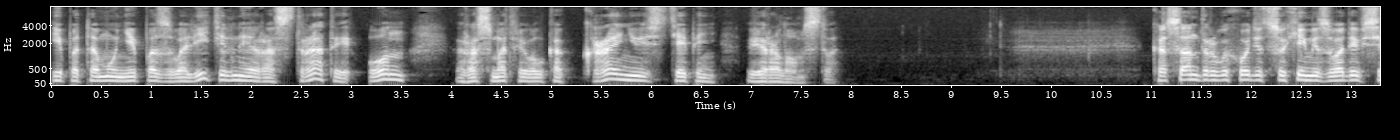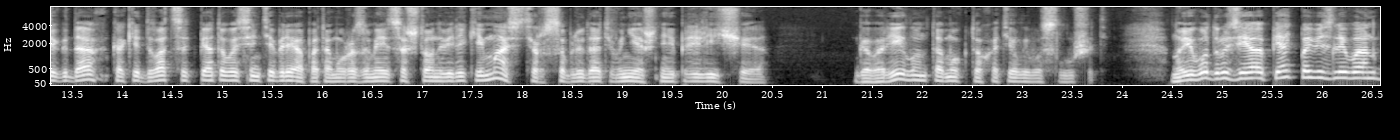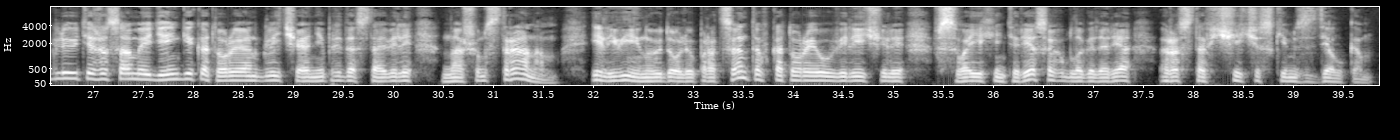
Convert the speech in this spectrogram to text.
и потому непозволительные растраты он рассматривал как крайнюю степень вероломства. Кассандр выходит сухим из воды всегда, как и 25 сентября, потому, разумеется, что он великий мастер соблюдать внешние приличия. говорил он тому, кто хотел его слушать. Но его друзья опять повезли в Англию те же самые деньги, которые англичане предоставили нашим странам, и львиную долю процентов, которые увеличили в своих интересах благодаря ростовщическим сделкам.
